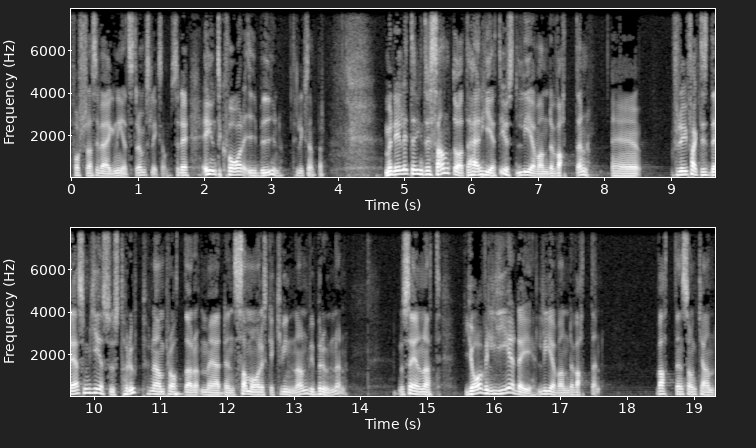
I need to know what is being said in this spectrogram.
forsas iväg nedströms. Liksom. Så det är ju inte kvar i byn till exempel. Men det är lite intressant då att det här heter just levande vatten. Eh, för det är ju faktiskt det som Jesus tar upp när han pratar med den samariska kvinnan vid brunnen. Då säger han att jag vill ge dig levande vatten. Vatten som kan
